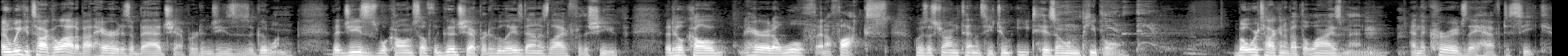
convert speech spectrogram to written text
And we could talk a lot about Herod as a bad shepherd and Jesus is a good one. That Jesus will call himself the good shepherd who lays down his life for the sheep. That he'll call Herod a wolf and a fox who has a strong tendency to eat his own people. But we're talking about the wise men and the courage they have to seek.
